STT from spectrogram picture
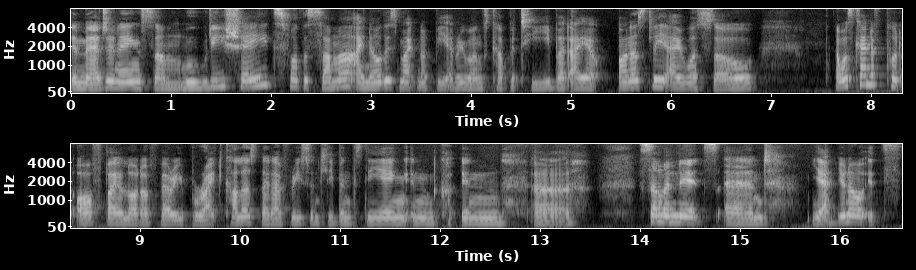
imagining some moody shades for the summer. I know this might not be everyone's cup of tea, but I honestly, I was so I was kind of put off by a lot of very bright colors that I've recently been seeing in in uh, summer knits and yeah, you know, it's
